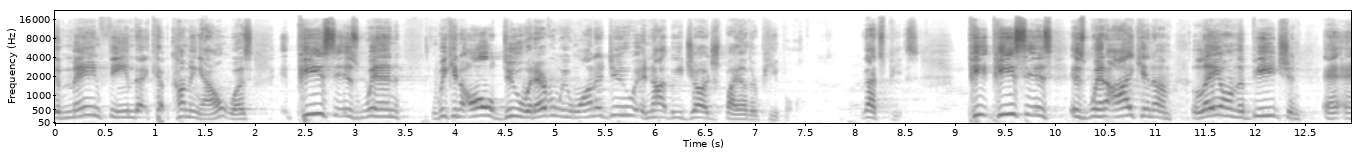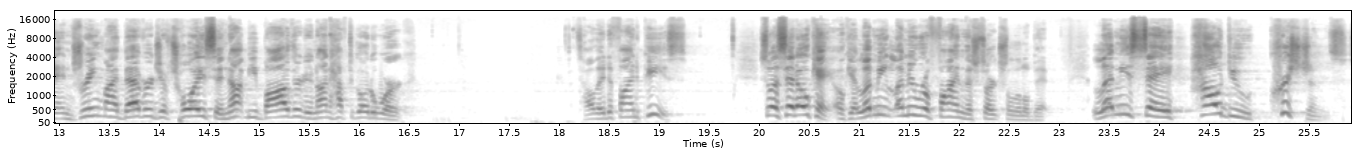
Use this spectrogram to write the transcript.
the main theme that kept coming out was peace is when we can all do whatever we want to do and not be judged by other people. That's peace. Peace is, is when I can um, lay on the beach and, and, and drink my beverage of choice and not be bothered and not have to go to work. That's how they defined peace. So I said, okay, okay, let me, let me refine the search a little bit let me say, how do Christians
